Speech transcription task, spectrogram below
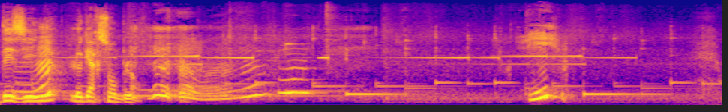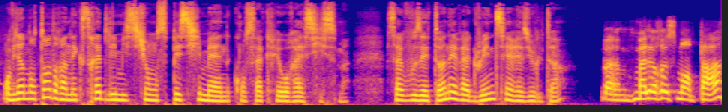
désignent le garçon blanc. Oui. On vient d'entendre un extrait de l'émission Spécimen consacrée au racisme. Ça vous étonne, Eva Green, ces résultats? Ben, malheureusement pas.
